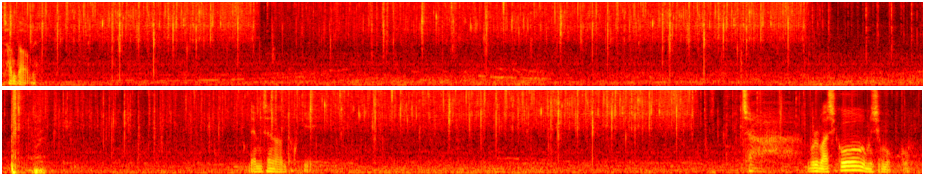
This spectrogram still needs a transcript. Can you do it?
잔 다음에. 냄새나는 토끼. 자, 물 마시고 음식 먹고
